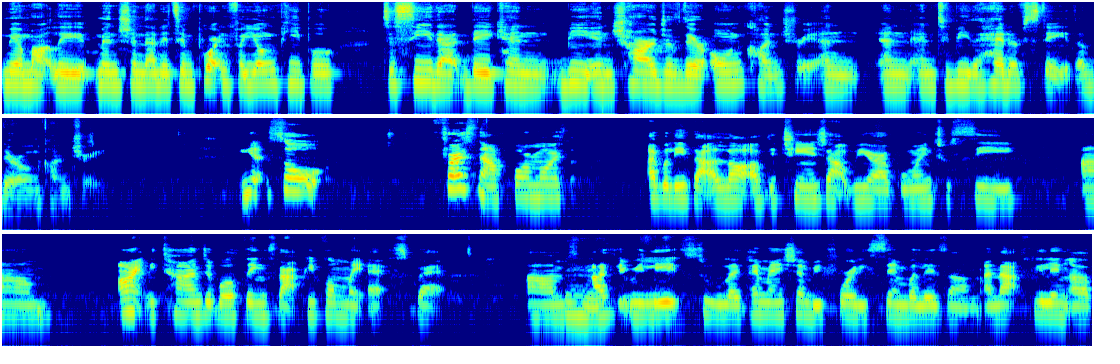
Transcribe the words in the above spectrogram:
Mia Mottley mentioned that it's important for young people to see that they can be in charge of their own country and and and to be the head of state of their own country. Yeah so first and foremost i believe that a lot of the change that we are going to see um, aren't the tangible things that people might expect. Um, mm-hmm. as it relates to like i mentioned before the symbolism and that feeling of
